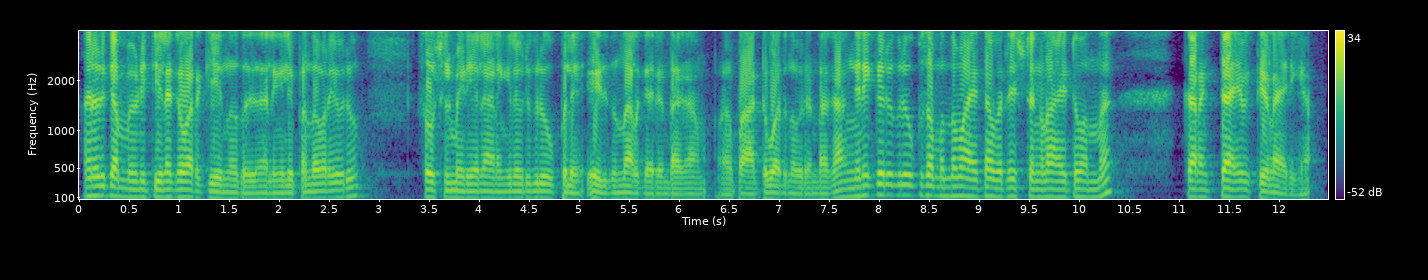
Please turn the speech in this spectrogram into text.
അങ്ങനെ ഒരു കമ്മ്യൂണിറ്റിയിലൊക്കെ വർക്ക് ചെയ്യുന്നത്. അല്ലെങ്കിൽ ഇപ്പം എന്താ പറയുക ഒരു സോഷ്യൽ മീഡിയയിലാണെങ്കിൽ ഒരു ഗ്രൂപ്പിൽ എഴുതുന്ന ആൾക്കാരുണ്ടാകാം പാട്ട് പാടുന്നവരുണ്ടാകാം. അങ്ങനെയൊക്കെ ഒരു ഗ്രൂപ്പ് സംബന്ധമായിട്ട് അവരുടെ ഇഷ്ടങ്ങളായിട്ട് വന്ന് കറക്റ്റായ വ്യക്തികളായിരിക്കാം.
